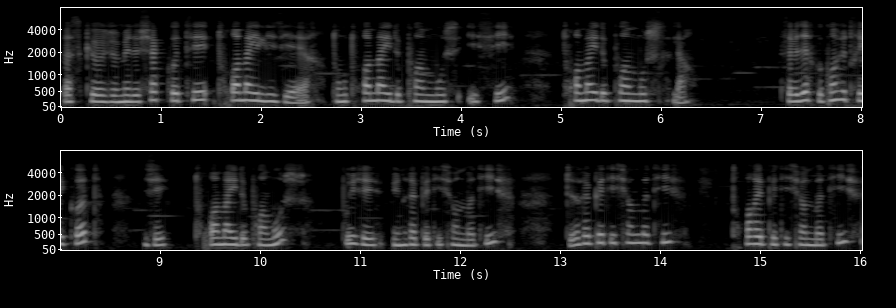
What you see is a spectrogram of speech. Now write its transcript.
parce que je mets de chaque côté 3 mailles lisières. Donc 3 mailles de point mousse ici, 3 mailles de point mousse là. Ça veut dire que quand je tricote, j'ai 3 mailles de point mousse, puis j'ai une répétition de motif, deux répétitions de motif, trois répétitions de motif,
